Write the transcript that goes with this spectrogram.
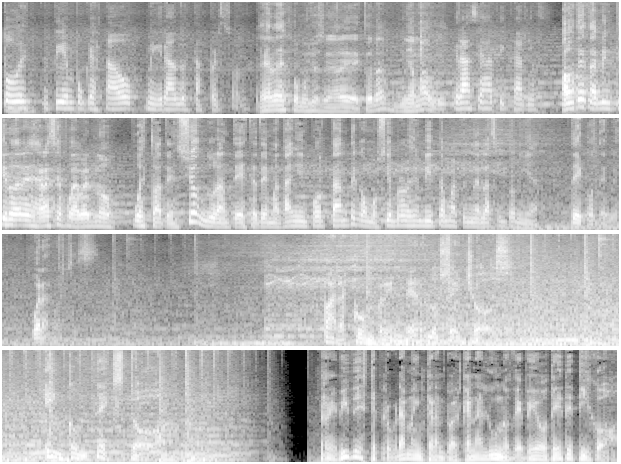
todo este tiempo que ha estado migrando estas personas. Le agradezco mucho, señora directora, muy amable. Gracias a ti, Carlos. A usted también quiero darles gracias por habernos puesto atención durante este tema tan importante. Como siempre, los invito a mantener la sintonía de EcoTV. Buenas noches. Para comprender los hechos. En contexto. Revive este programa entrando al canal 1 de BOD de Tigo.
